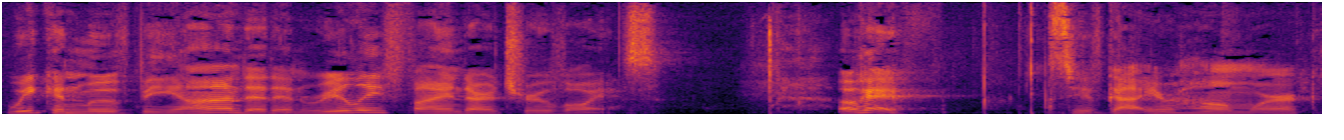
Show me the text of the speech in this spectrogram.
we can move beyond it and really find our true voice. Okay, so you've got your homework.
